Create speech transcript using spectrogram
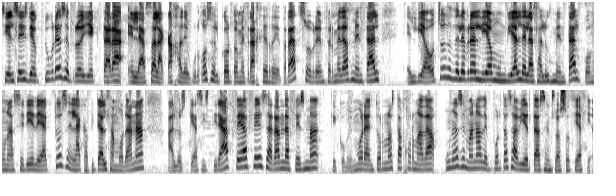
Si el 6 de octubre se proyectará en la sala Caja de Burgos el cortometraje Retrat sobre enfermedad mental, el día 8 se celebra el Día Mundial de la Salud Mental con una serie de actos en la capital zamorana a los que asistirá FEAFES Aranda Fesma, que conmemora en torno a esta jornada una semana de puertas abiertas en su asociación.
